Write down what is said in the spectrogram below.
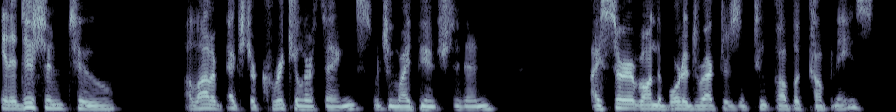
in addition to a lot of extracurricular things, which you might be interested in. I serve on the board of directors of two public companies.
